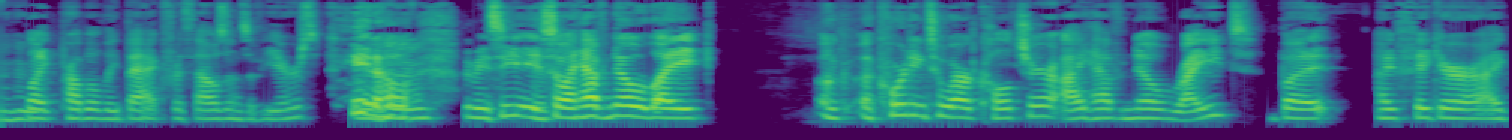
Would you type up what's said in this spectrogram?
Mhm. like probably back for thousands of years, you know, Mhm. I mean, see, so I have no like, according to our culture, I have no right, but I figure I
